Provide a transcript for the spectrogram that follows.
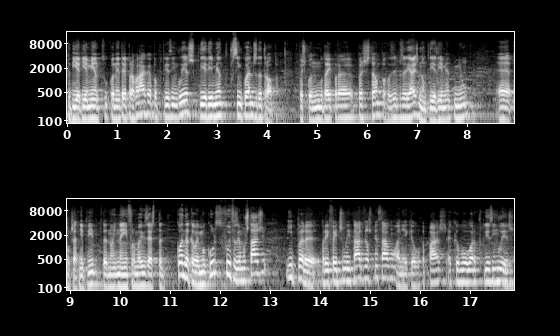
pedi adiamento quando entrei para Braga, para português e inglês, pedi adiamento por 5 anos da tropa. Depois, quando mudei para, para gestão, para relações empresariais, não pedi adiamento nenhum, eh, porque já tinha pedido, portanto, não, nem informei o exército. Portanto, quando acabei o meu curso, fui fazer o meu estágio e, para, para efeitos militares, eles pensavam: olha, aquele rapaz acabou agora português e inglês.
